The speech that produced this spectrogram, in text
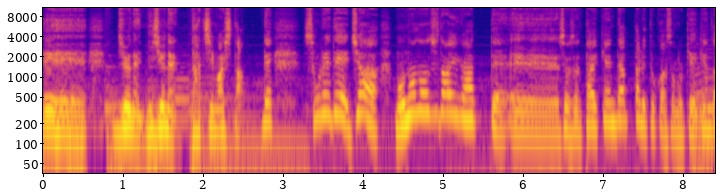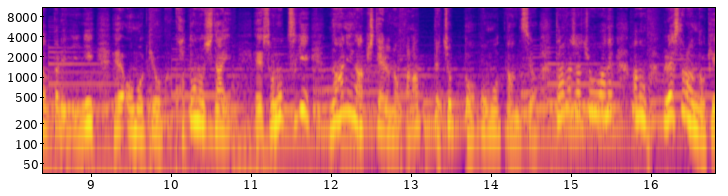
えー、10年20年経ちました。でそれでじゃあ物の時代があって、えー、そうですね体験であったりとかその経験だったりに、えー、重きを置くことの時代、えー、その次何が来てるのかなってってちょっと思ったんですよ。田中社長はねあのレストランの経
